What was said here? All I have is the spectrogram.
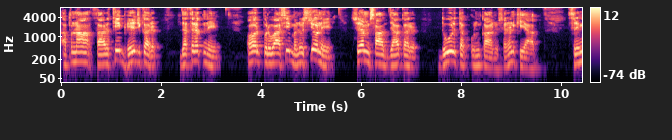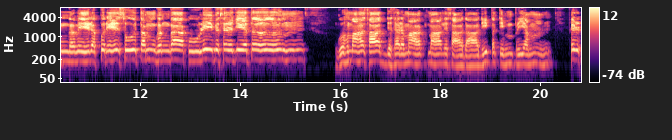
अपना सारथी भेजकर दशरथ ने और पूर्वासी मनुष्यों ने स्वयं साथ जाकर दूर तक उनका अनुसरण किया। श्रृंगवीरपुरे सूतम गंगाकूले विसर्जयत गुहमा साध्य धर्मात्मा निषादाधिपति प्रियम। फिर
